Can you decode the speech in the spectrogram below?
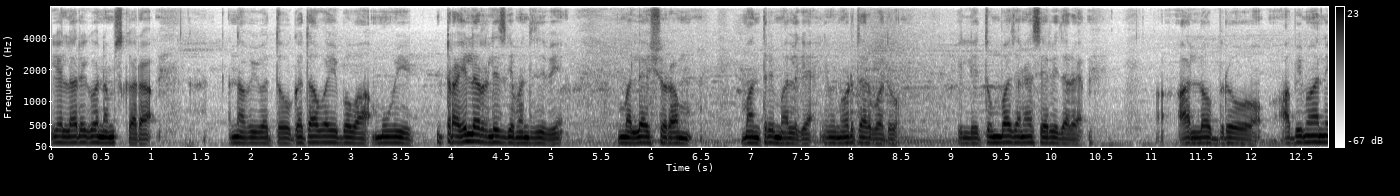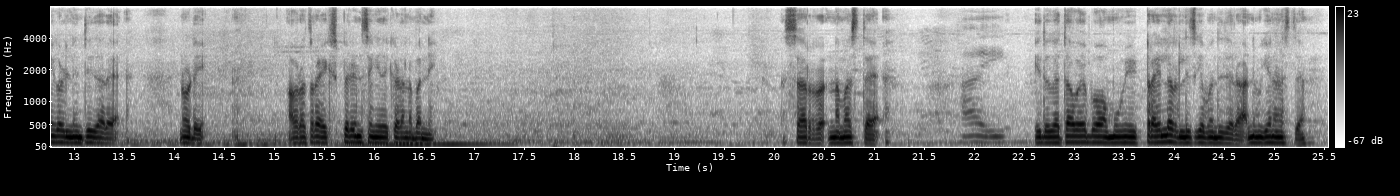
ಎಲ್ಲರಿಗೂ ನಮಸ್ಕಾರ. ನಾವಿವತ್ತು ಗತವೈಭವ ಮೂವಿ ಟ್ರೈಲರ್ ರಿಲೀಸ್ಗೆ ಬಂದಿದ್ದೀವಿ. ಮಲ್ಲೇಶ್ವರಂ ಮಂತ್ರಿ ಮಲ್ಗೆ. ನೀವು ನೋಡ್ತಾ ಇರ್ಬೋದು. ಇಲ್ಲಿ ತುಂಬ ಜನ ಸೇರಿದ್ದಾರೆ. ಅಲ್ಲೊಬ್ಬರು ಅಭಿಮಾನಿಗಳು ನಿಂತಿದ್ದಾರೆ. ನೋಡಿ ಅವ್ರ ಹತ್ರ ಎಕ್ಸ್ಪೀರಿಯನ್ಸ್ ಹೆಂಗಿದೆ ಕೇಳೋಣ ಬನ್ನಿ. ಸರ್ ನಮಸ್ತೆ. ಹಾಯ್. ಇದು ಗತವೈಭವ ಮೂವಿ ಟ್ರೈಲರ್ ರಿಲೀಸ್ಗೆ ಬಂದಿದ್ದೀರಾ? ನಿಮಗೇನು ಅನಿಸುತ್ತೆ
